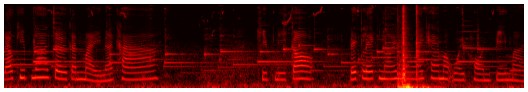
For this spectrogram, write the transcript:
แล้วคลิปหน้าเจอกันใหม่นะคะ คลิปนี้ก็เล็กๆ น้อยๆ แค่มาอวยพรปีใหม่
